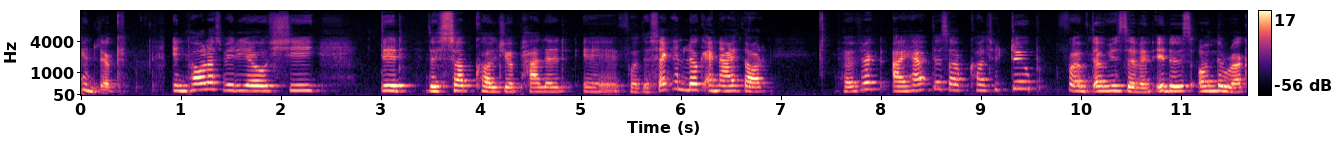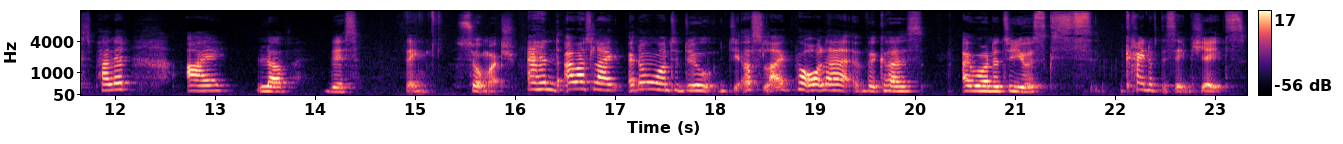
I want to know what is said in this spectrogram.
second look. In Paula's video, she did the subculture palette uh, for the second look and I thought, perfect, I have the subculture dupe from W7. It is on the Rocks palette. I love this thing so much. And I was like, I don't want to do just like Paula because I wanted to use kind of the same shades.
